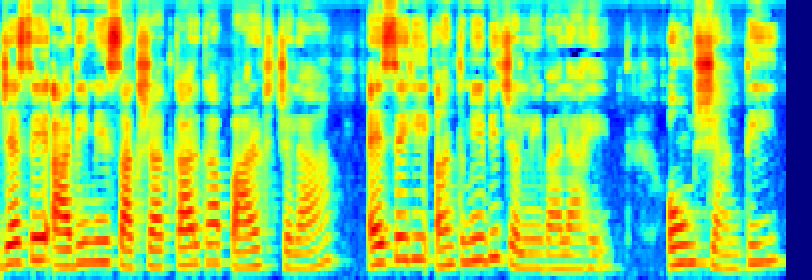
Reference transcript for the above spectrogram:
जैसे आदि में साक्षात्कार का पाठ चला, ऐसे ही अंत में भी चलने वाला है। ओम शांति।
